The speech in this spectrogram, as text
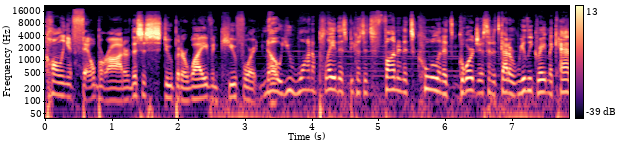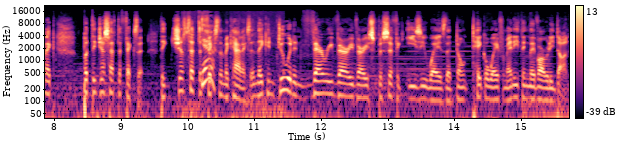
calling it fail barad or this is stupid or why even queue for it. No, you want to play this because it's fun and it's cool and it's gorgeous and it's got a really great mechanic, but they just have to fix it. They just have to Yeah. fix the mechanics, and they can do it in very, very, very specific, easy ways that don't take away from anything they've already done.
